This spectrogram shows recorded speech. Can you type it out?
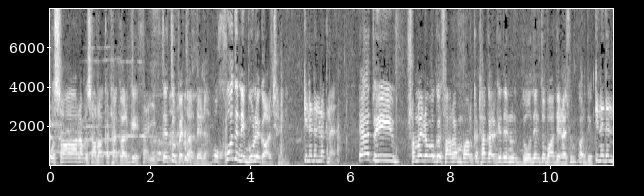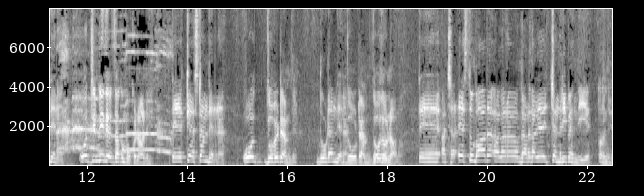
ਉਹ ਸਾਰਾ ਮਸਾਲਾ ਇਕੱਠਾ ਕਰਕੇ। ਤੇ ਧੁੱਪੇ ਧਰ ਦੇਣਾ। ਉਹ ਖੁਦ ਨਿੰਬੂ ਨੇ ਗਾਲ ਛੱਡਣੀ। ਕਿੰਨੇ ਦਿਨ ਰੱਖਣਾ ਹੈ? ਇਹ ਤੁਸੀਂ ਸਮਝ ਲਓ ਕਿ ਸਾਰਾ ਮਾਲ ਇਕੱਠਾ ਕਰਕੇ ਤੇ ਇਹਨੂੰ 2 ਦਿਨ ਤੋਂ ਬਾਅਦ ਦੇਣਾ ਸ਼ੁਰੂ ਕਰ ਦਿਓ। ਕਿੰਨੇ ਦਿਨ ਦੇਣਾ? ਹੈ ਉਹ ਜਿੰਨੀ ਦੇਰ ਤੱਕ ਮੁੱਕਣਾ ਨਹੀਂ। ਤੇ ਕਿਸ ਟਾਈਮ ਦੇਣਾ? ਹੈ ਉਹ ਦੋਵੇਂ ਟਾਈਮ ਦੇ ਦੋ ਟਾਈਮ ਦੇਣਾ? ਹੈ। ਦੋ ਟਾਈਮ ਦੋ ਦੋ ਨਾਲ। ਤੇ ਅੱਛਾ ਇਸ ਤੋਂ ਬਾਅਦ ਅਗਰ ਗੱਲ ਕਰੀਏ ਚੰਦਰੀ ਪੈਂਦੀ ਹੈ ਹਾਂਜੀ।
